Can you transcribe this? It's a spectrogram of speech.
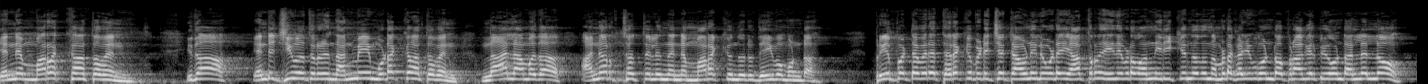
എന്നെ മറക്കാത്തവൻ ഇതാ എന്റെ ജീവിതത്തിൽ ഒരു നന്മയും മുടക്കാത്തവൻ നാലാമത് അനർത്ഥത്തിൽ നിന്ന് എന്നെ മറയ്ക്കുന്ന ഒരു ദൈവമുണ്ട്. പ്രിയപ്പെട്ടവരെ തിരക്ക് പിടിച്ച ടൗണിലൂടെ യാത്ര ചെയ്ത് ഇവിടെ വന്നിരിക്കുന്നത് നമ്മുടെ കഴിവ് കൊണ്ടോ പ്രാഗൽഭ്യം കൊണ്ടോ അല്ലല്ലോ.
